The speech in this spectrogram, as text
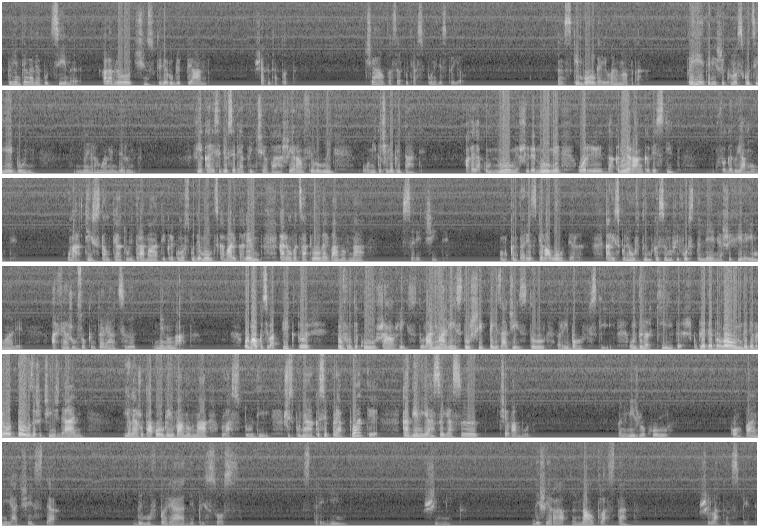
Clientela avea puțină, ca la vreo 500 de ruble pe an și atâta tot. Ce alta s-ar putea spune despre el? În schimb, Olga Ivanovna, prietenii și cunoscuții ei buni, nu erau oameni de rând. Fiecare se deosebea prin ceva și era în felul lui o mică celebritate. Avea de acum nume și renume, ori dacă nu era încă vestit, făgăduia multe. Un artist al teatrului dramatic, recunoscut de mulți ca mare talent, care învăța pe Olga Ivanovna să recite. Un cântăreț de la operă, care îi spunea oftând că să nu fi fost lenea și firea imoale, ar fi ajuns o cântăreață minunată. Urmau câțiva pictori, în frunte cu janristul, animalistul și peisagistul Ribovski, un tânăr chipeș cu plete blonde de vreo 25 de ani. El le ajuta Olga Ivanovna la studii și spunea că se prea poate ca din ea să iasă ceva bun. În mijlocul companiei acestea, Dâmov părea deprisos, străin și mic, deși era înalt la stat și lat în spete.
